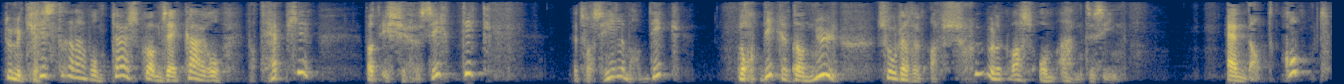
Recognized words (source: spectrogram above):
Toen ik gisterenavond thuis kwam, zei Karel, wat heb je? Wat is je gezicht dik? Het was helemaal dik. Nog dikker dan nu, zodat het afschuwelijk was om aan te zien. En dat komt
